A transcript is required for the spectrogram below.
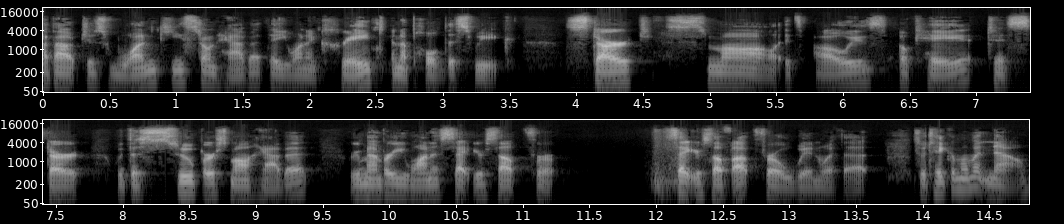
about just one keystone habit that you want to create and uphold this week. Start small. It's always okay to start with a super small habit remember you want to set yourself for set yourself up for a win with it. So take a moment now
